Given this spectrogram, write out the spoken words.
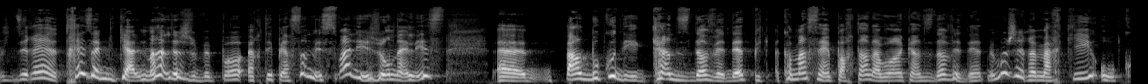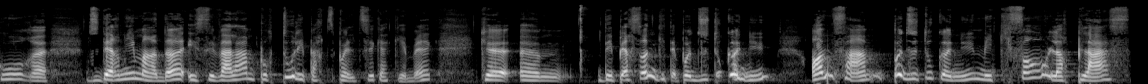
je dirais très amicalement, là, je ne veux pas heurter personne, mais souvent les journalistes euh, parlent beaucoup des candidats vedettes, puis comment c'est important d'avoir un candidat vedette. Mais moi, j'ai remarqué au cours euh, du dernier mandat, et c'est valable pour tous les partis politiques à Québec, que euh, des personnes qui n'étaient pas du tout connues, hommes, femmes, pas du tout connues, mais qui font leur place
